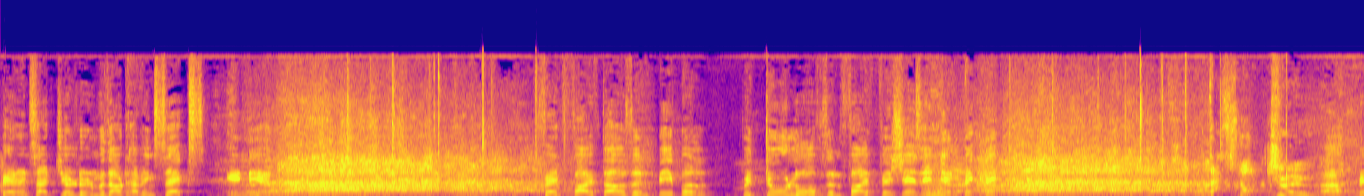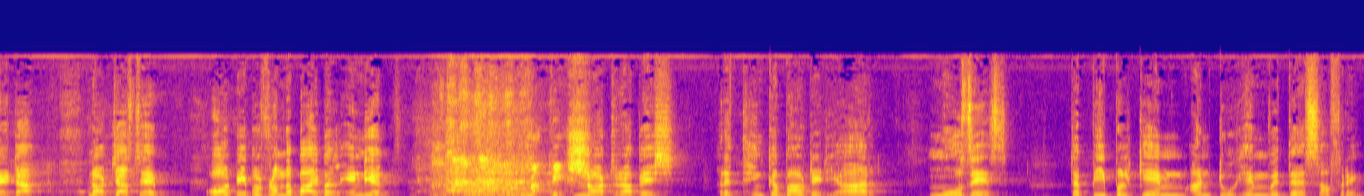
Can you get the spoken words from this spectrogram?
Parents had children without having sex, Indian. Fed 5,000 people with two loaves and five fishes, Indian picnic. That's not true. Ah, Beta, not just him. All people from the Bible, Indian. Rubbish. Not rubbish. Arre, think about it, yaar. Moses, the people came unto him with their suffering.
